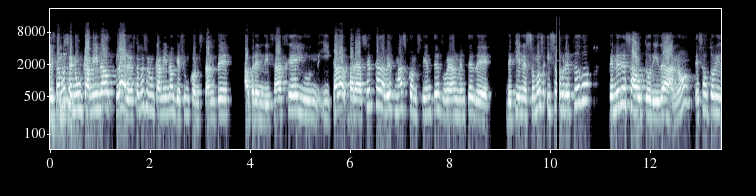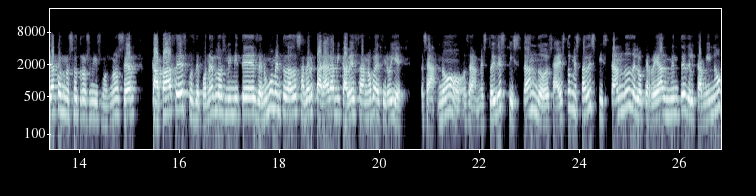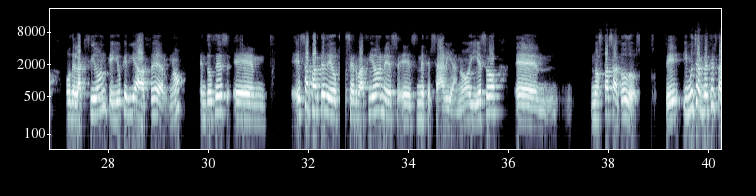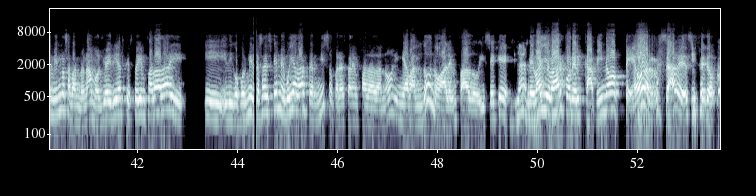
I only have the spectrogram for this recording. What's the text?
Y estamos en un camino, claro, estamos en un camino que es un constante aprendizaje y, un, y cada, para ser cada vez más conscientes realmente de, quiénes somos y sobre todo tener esa autoridad, ¿no? Esa autoridad con nosotros mismos, ¿no? Ser capaces, pues, de poner los límites, de en un momento dado saber parar a mi cabeza, ¿no? Para decir, oye, o sea, no, o sea, me estoy despistando, o sea, esto me está despistando de lo que realmente, del camino o de la acción que yo quería hacer, ¿no? Entonces, eh, esa parte de observación es, es necesaria, ¿no? Y eso eh, nos pasa a todos, ¿sí? Y muchas veces también nos abandonamos. Yo hay días que estoy enfadada y, y, digo, pues mira, ¿sabes qué? Me voy a dar permiso para estar enfadada, ¿no? Y me abandono al enfado y sé que me va a llevar por el camino peor, ¿sabes? pero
